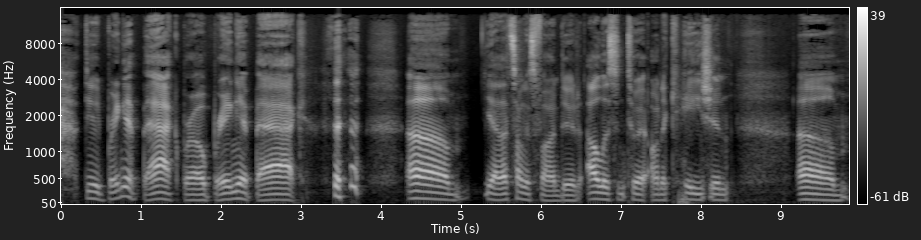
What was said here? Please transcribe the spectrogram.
dude, bring it back, bro. Bring it back. um, yeah, that song is fun, dude. I'll listen to it on occasion. Um,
